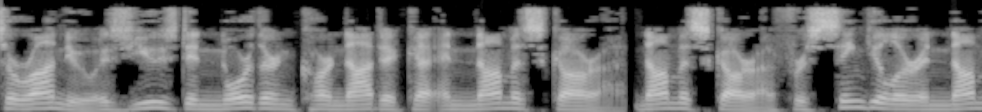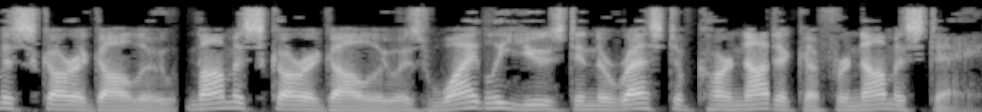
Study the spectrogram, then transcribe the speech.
Saranu is used in northern Karnataka and Namaskara, Namaskara for singular and Namaskaragalu, Namaskaragalu is widely used in the rest of Karnataka for Namaste.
